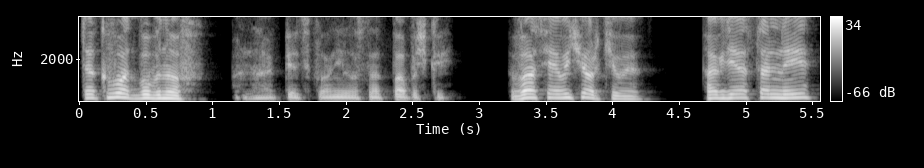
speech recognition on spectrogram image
«Так вот, Бубнов». Она опять склонилась над папочкой. «Вас я вычеркиваю. А где остальные?»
